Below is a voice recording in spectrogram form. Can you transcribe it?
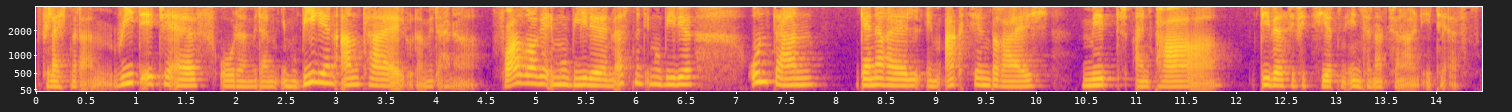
vielleicht mit einem REIT-ETF oder mit einem Immobilienanteil oder mit einer Vorsorgeimmobilie, Investmentimmobilie und dann generell im Aktienbereich mit ein paar diversifizierten internationalen ETFs.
